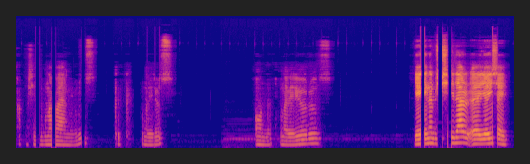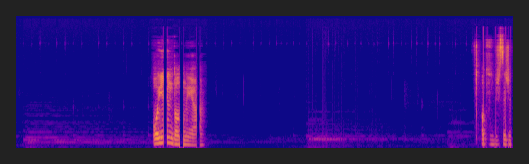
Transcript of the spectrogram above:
67 buna vermiyoruz. 40 buna veriyoruz. 14 buna veriyoruz. Yayına bir şeyler e, yayın şey oyun donuyor. Otuz bir sıcak.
